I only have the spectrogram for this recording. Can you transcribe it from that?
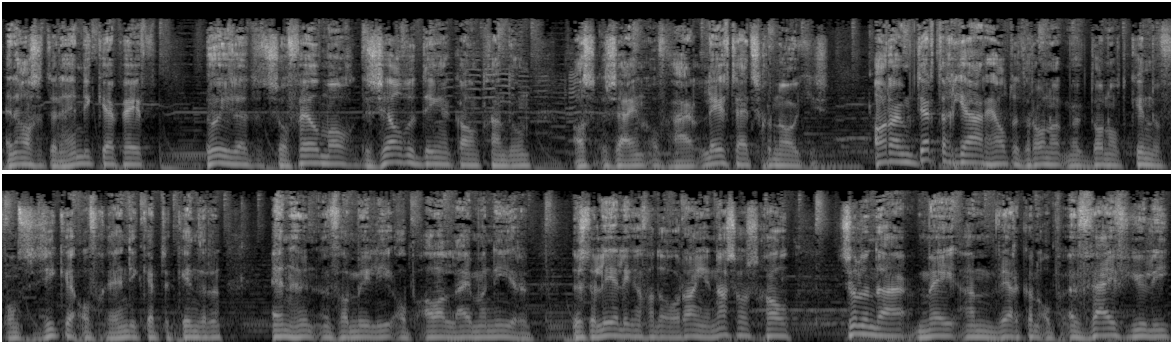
En als het een handicap heeft, wil je dat het zoveel mogelijk dezelfde dingen kan gaan doen... als zijn of haar leeftijdsgenootjes. Al ruim 30 jaar helpt het Ronald McDonald Kinderfonds... zieke of gehandicapte kinderen en hun familie op allerlei manieren. Dus de leerlingen van de Oranje Nassau School... zullen daar mee aan werken op 5 juli...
